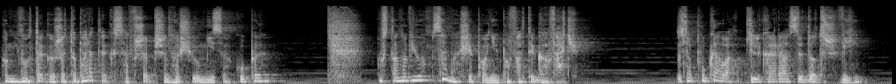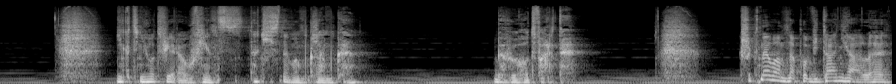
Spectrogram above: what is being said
pomimo tego, że to Bartek zawsze przynosił mi zakupy, postanowiłam sama się po nie pofatygować. Zapukałam kilka razy do drzwi. Nikt nie otwierał, więc nacisnęłam klamkę. Były otwarte. Krzyknęłam na powitanie, ale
